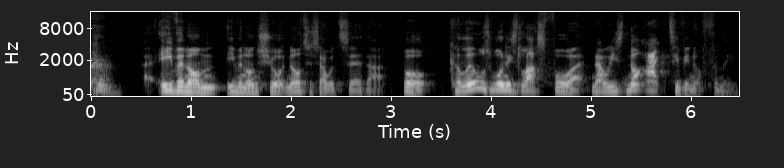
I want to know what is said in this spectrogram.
even on even on short notice, I would say that. But Khalil's won his last four. Now he's not active enough for me.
